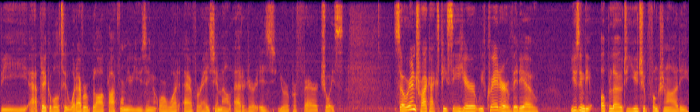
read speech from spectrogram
be applicable to whatever blog platform you're using or whatever HTML editor is your preferred choice. So we're in trakAxPC here. We've created our video using the upload to YouTube functionality.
